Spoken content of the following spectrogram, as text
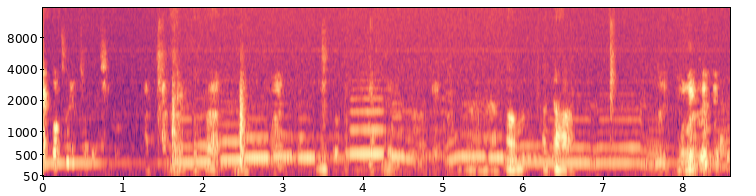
এক বছরের ছোট ছিল। কথা বেশি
